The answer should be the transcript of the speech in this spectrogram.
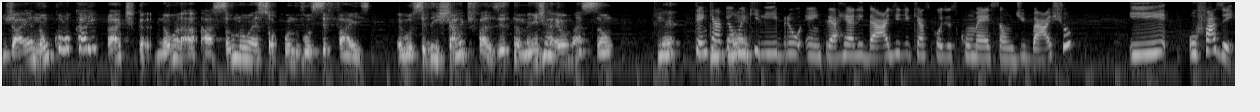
já é não colocar em prática. Não, a, a ação não é só quando você faz, é você deixar de fazer também já é uma ação, né? Tem que haver um então equilíbrio entre a realidade de que as coisas começam de baixo e o fazer.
